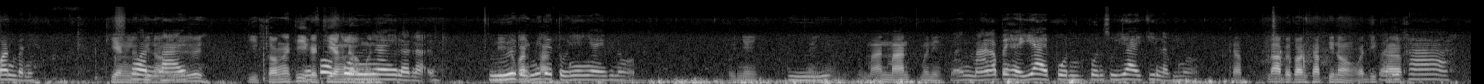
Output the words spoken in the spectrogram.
ก่อนบัดนี้ เที่ยงแล้วพี่น้องม่วนหลยเอ้ยอีกสองนาทีก็เที่ยงแล้วนมื้อนี้แล้วล่ะนี่เฮ้ยก็ไมีวันพักแต่ตัวใหญ่ๆพี่น้องตัวใหญ่อืมมันมันๆมื้อนี้มันมาเอาไปให้ยายปนปนสู่ยายกินล่ะพี่น้องครับลาไปก่อนครับพี่น้องสวัสดีสวัคสรัดีบ ค่ะ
